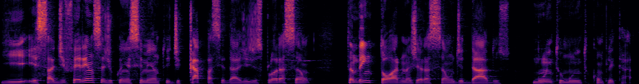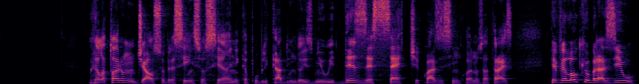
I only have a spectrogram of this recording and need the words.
e essa diferença de conhecimento e de capacidade de exploração também torna a geração de dados muito, muito complicada. O relatório mundial sobre a ciência oceânica, publicado em 2017, quase cinco anos atrás, revelou que o Brasil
